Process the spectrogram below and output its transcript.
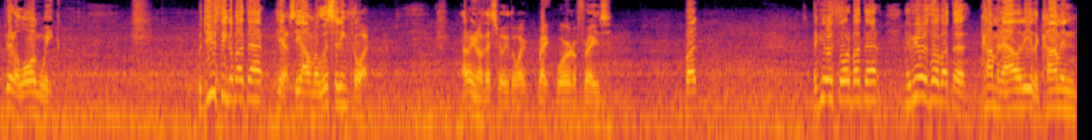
It's been a long week. But do you think about that? Yeah, see, I'm eliciting thought. I don't even know if that's really the right, right word or phrase. But have you ever thought about that? Have you ever thought about the commonality, the common,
